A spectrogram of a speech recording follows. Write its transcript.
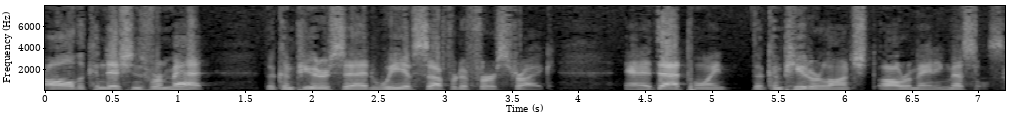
all the conditions were met, the computer said we have suffered a first strike. And at that point, the computer launched all remaining missiles,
